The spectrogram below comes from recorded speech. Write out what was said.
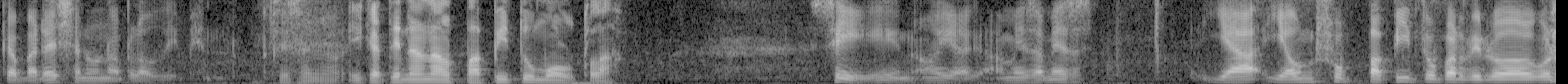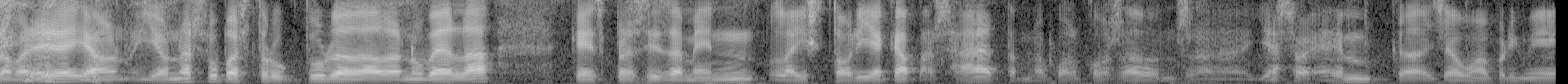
que mereixen un aplaudiment. Sí, senyor. I que tenen el papito molt clar. Sí, no? i a, a més a més, hi ha, hi ha un subpapito, per dir-ho d'alguna manera, hi ha, un, hi ha una subestructura de la novel·la que és precisament la història que ha passat, amb la qual cosa doncs, eh, ja sabem que Jaume I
